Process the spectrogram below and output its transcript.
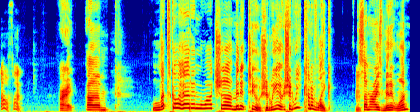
Oh, fun. All right. Um, let's go ahead and watch uh, minute two. Should we? Uh, should we kind of like Hmm. summarize minute one?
